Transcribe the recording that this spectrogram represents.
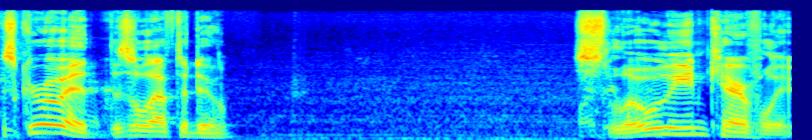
Screw it, this'll have to do. Slowly and carefully.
